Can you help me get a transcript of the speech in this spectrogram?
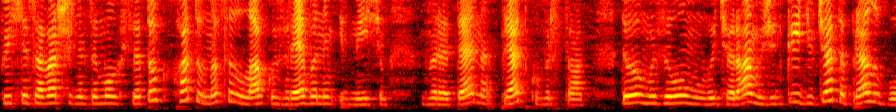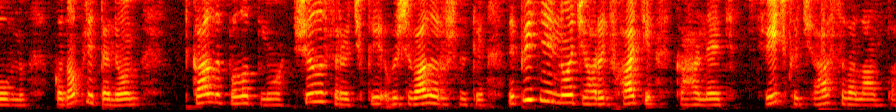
Після завершення зимових святок в хату вносили лавку з гребенем і днищем, веретена, прядку, верстат. Довгими зимовими вечорами жінки і дівчата пряли вовну, коноплі та льон, ткали полотно, шили сорочки, вишивали рушники. До пізньої ночі горить в хаті каганець, свічка чи гасова лампа.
